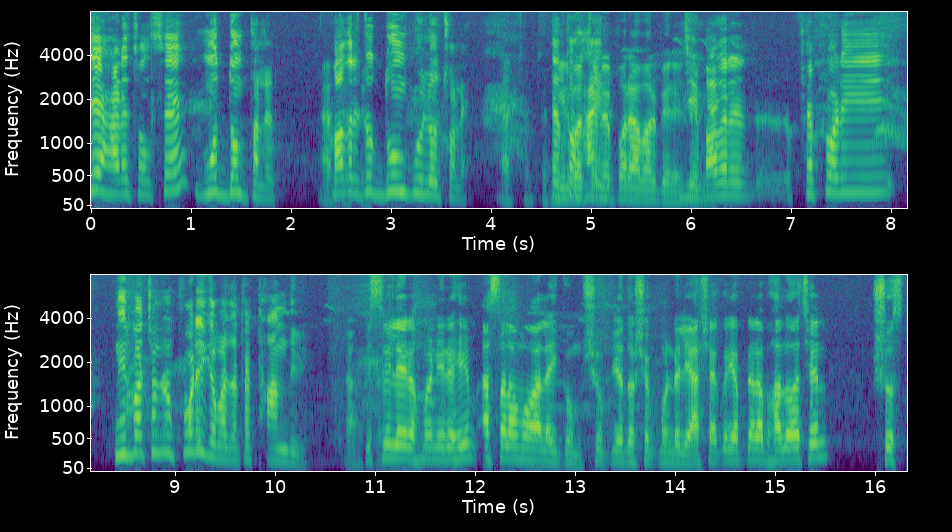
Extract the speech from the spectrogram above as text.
যে হারে চলছে মধ্যম তালের। বাজারে একটু দুম কুইলেও চলে। আচ্ছা আচ্ছা। নির্বাচনের পরে আবার বেড়ে যে যাবে। বাজারের ফেব্রুয়ারি নির্বাচনের পরেই বাজারটা টান দিবে। বিসমিল্লাহ রহমান রহিম। আসসালামু আলাইকুম সুপ্রিয় দর্শক মন্ডলী আশা করি আপনারা ভালো আছেন সুস্থ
